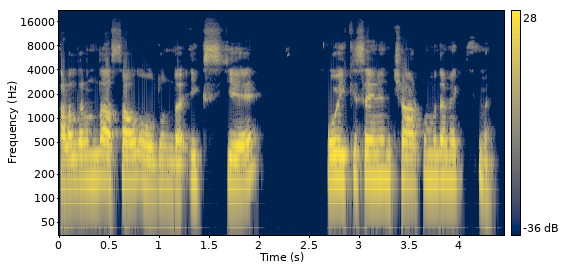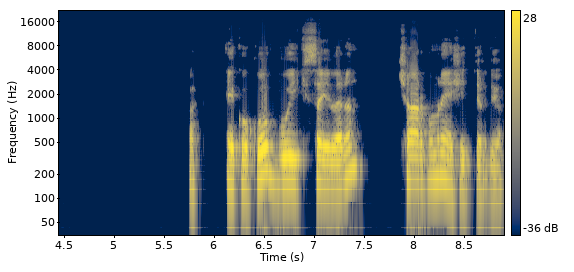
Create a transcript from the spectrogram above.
aralarında asal olduğunda x, y o iki sayının çarpımı demek değil mi? Bak ekoku bu iki sayıların çarpımına eşittir diyor.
